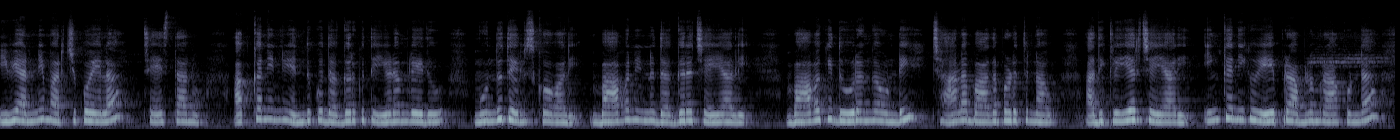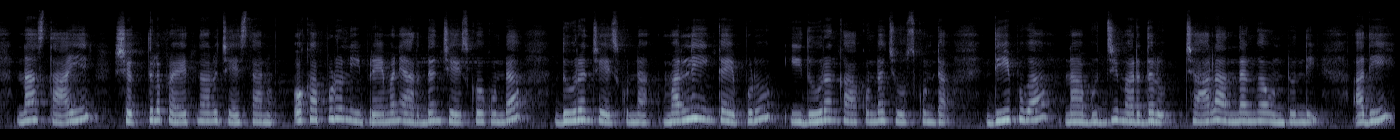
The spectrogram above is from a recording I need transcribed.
ఇవి అన్నీ మర్చిపోయేలా చేస్తాను. అక్క నిన్ను ఎందుకు దగ్గరకు తీయడం లేదు? ముందు తెలుసుకోవాలి. బావ నిన్ను దగ్గర చేయాలి. బావకి దూరంగా ఉండి చాలా బాధపడుతున్నావు. అది క్లియర్ చేయాలి. ఇంకా నీకు ఏ ప్రాబ్లం రాకుండా నా స్థాయి శక్తుల ప్రయత్నాలు చేస్తాను. ఒకప్పుడు నీ ప్రేమని అర్థం చేసుకోకుండా దూరం చేసుకున్నా. మళ్ళీ ఇంకా ఎప్పుడు ఈ దూరం కాకుండా చూసుకుంటా. దీపుగా నా బుజ్జి మరదలు చాలా అందంగా ఉంటుంది. అది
